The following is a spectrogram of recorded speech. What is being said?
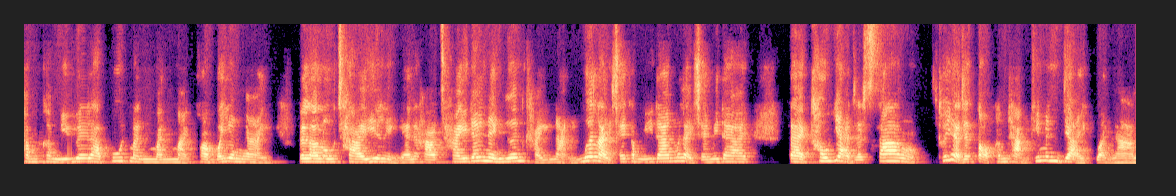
คำคำนี้เวลาพูดมันมันหมายความว่ายังไง เวลาเราใช้อะไรอย่างเงี้ยนะคะใช้ได้ในเงื่อนไขไหน เมื่อไหร่ใช้คำนี้ได้เมื่อไหร่ใช้ไม่ได้ แต่เขาอยากจะสร้างเขาอยากจะตอบคำถามที่มันใหญ่กว่านั้น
